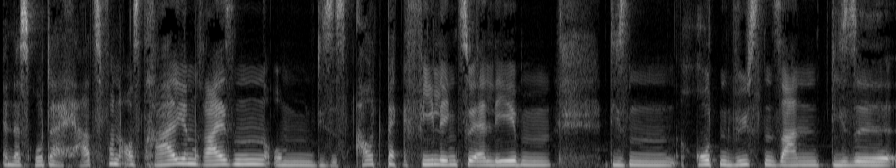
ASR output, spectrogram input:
in das rote Herz von Australien reisen, um dieses Outback-Feeling zu erleben, diesen roten Wüstensand, diese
